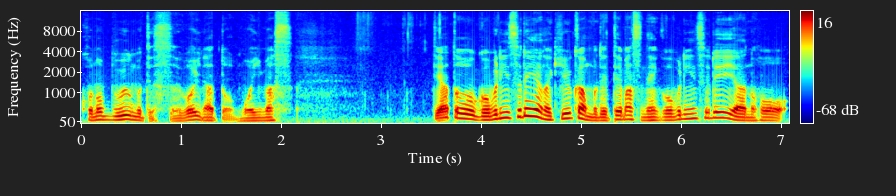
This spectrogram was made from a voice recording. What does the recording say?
このブームってすごいなと思います。であとゴブリンスレイヤーの9巻も出てますね。ゴブリンスレイヤーの方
